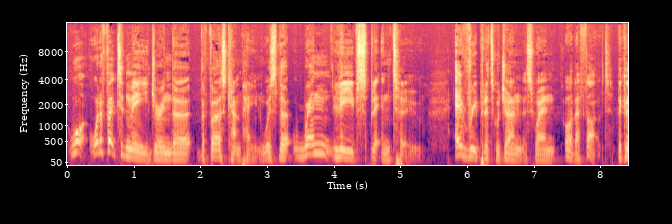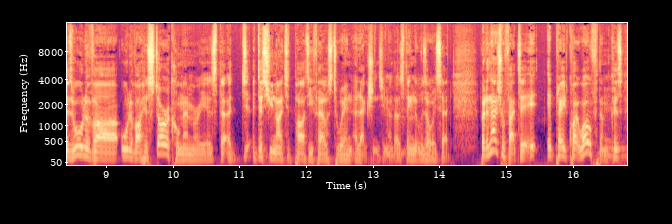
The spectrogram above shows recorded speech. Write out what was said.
What what affected me during the the first campaign was that when Leave split in two every political journalist went, "Oh, they're fucked," because all of our all of our historical memory is that a, d- a disunited party fails to win elections. You know, that's the thing that was always said. But in actual fact, it, it played quite well for them because mm. do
